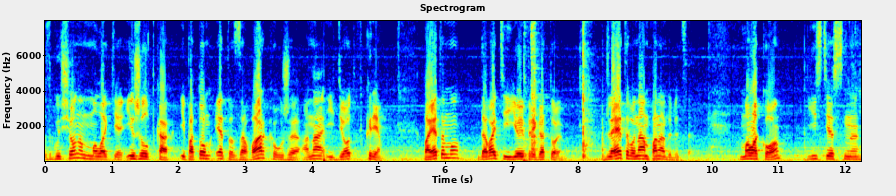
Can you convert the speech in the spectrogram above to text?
сгущенном молоке и желтках. И потом эта заварка уже, она идет в крем. Поэтому давайте ее и приготовим. Для этого нам понадобится молоко, естественно,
